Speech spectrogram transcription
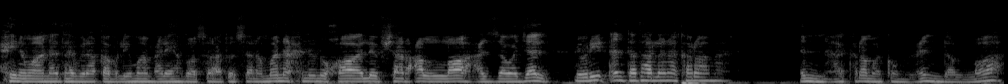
حينما نذهب إلى قبر الإمام عليه الصلاة والسلام ونحن نخالف شرع الله عز وجل نريد أن تظهر لنا كرامة. إن أكرمكم عند الله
